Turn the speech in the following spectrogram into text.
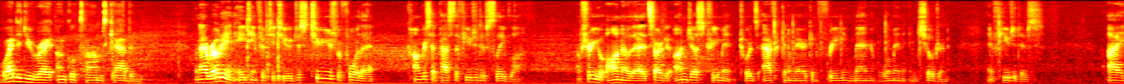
Why did you write Uncle Tom's Cabin? When I wrote it in 1852, just two years before that, Congress had passed the Fugitive Slave Law. I'm sure you all know that it started unjust treatment towards African American free men, women, and children, and fugitives. I,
